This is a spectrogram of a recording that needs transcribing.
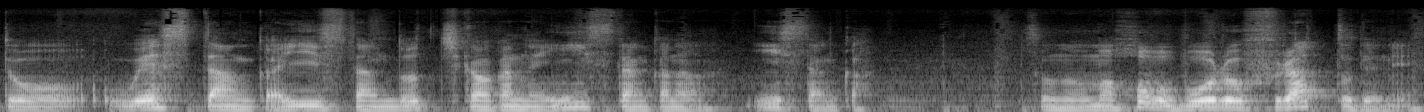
とウエスタンかイースタンどっちか分かんない。イースタンかな。イースタンか。そのまあほぼボールをフラットでね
